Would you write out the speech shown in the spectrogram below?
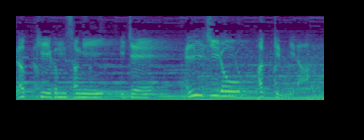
럭키 금성이 이제 LG로 바뀝니다.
